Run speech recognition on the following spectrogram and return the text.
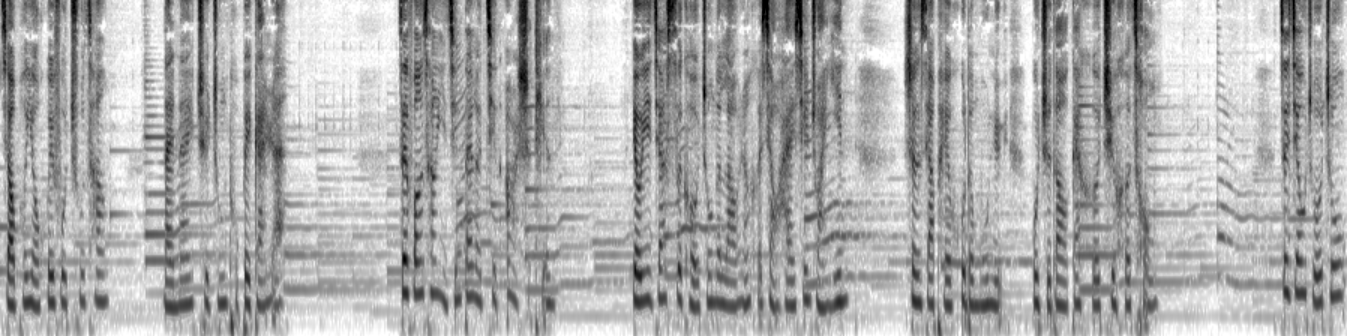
小朋友恢复出仓，奶奶却中途被感染，在方舱已经待了近二十天。有一家四口中的老人和小孩先转阴，剩下陪护的母女不知道该何去何从，在焦灼中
